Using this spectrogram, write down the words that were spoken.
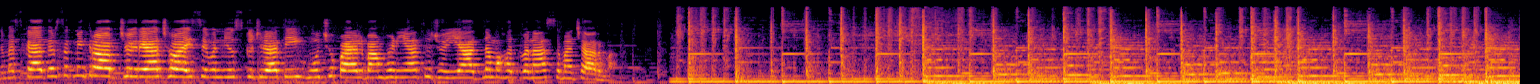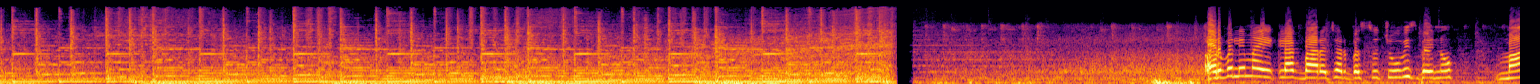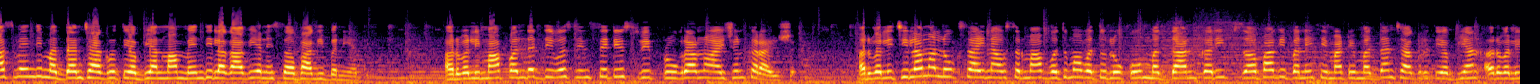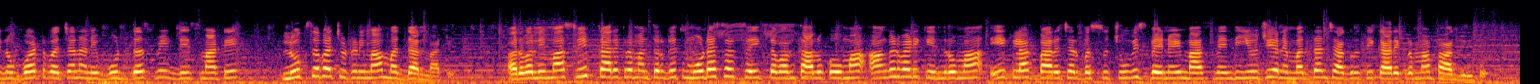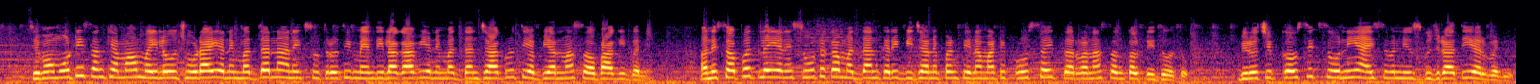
નમસ્કાર, દર્શક મિત્રો, આપ જોઈ રહ્યા છો આઈ સેવન ન્યૂઝ ગુજરાતી. હું છું પાયલ બામભણિયા તો જોઈએ આજના મહત્વના સમાચારમાં. અરવલ્લીમાં એક લાખ બાર હજાર બસો ચોવીસ બહેનો માસ મહેંદી મતદાન જાગૃતિ અભિયાનમાં મહેંદી લગાવી અને સહભાગી બની હતી. અરવલ્લીમાં પંદર દિવસ ઇન્સેટિવ સ્વીપ પ્રોગ્રામનું આયોજન કરાયું છે. અરવલ્લી જિલ્લામાં લોકશાહીના અવસરમાં વધુમાં વધુ લોકો મતદાન કરી સહભાગી બને તે માટે મતદાન જાગૃતિ અભિયાન અરવલ્લીનો વટ વચન અને વોટ દસ મિનિટ દેશ માટે લોકસભા ચૂંટણીમાં મતદાન માટે અરવલ્લીમાં સ્વીપ કાર્યક્રમ અંતર્ગત મોડાસા સહિત તમામ તાલુકાઓમાં આંગણવાડી કેન્દ્રોમાં એક લાખ બાર હજાર બસો ચોવીસ બહેનોએ માસ મહેંદી યોજી અને મતદાન જાગૃતિ કાર્યક્રમમાં ભાગ લીધો. જેમાં મોટી સંખ્યામાં મહિલાઓ જોડાઈ અને મતદાનના અનેક સૂત્રોથી મહેંદી લગાવી અને મતદાન જાગૃતિ અભિયાનમાં સહભાગી બની અને શપથ લઈ અને સો ટકા મતદાન કરી બીજાને પણ તેના માટે પ્રોત્સાહિત કરવાના સંકલ્પ લીધો હતો. Bureau chief Kaushik Soni I seven news Gujarati Aravalli.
